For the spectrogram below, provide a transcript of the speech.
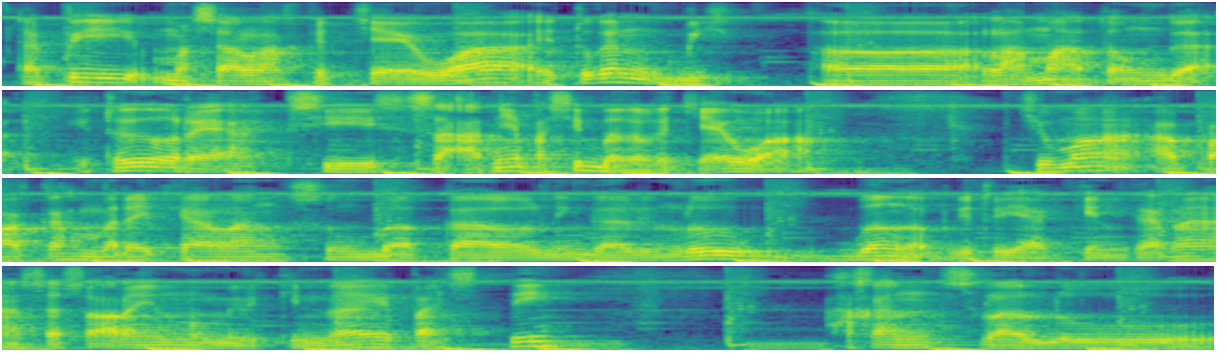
Tapi masalah kecewa itu kan uh, lama atau enggak itu reaksi saatnya pasti bakal kecewa. Cuma apakah mereka langsung bakal ninggalin lu gue nggak begitu yakin. Karena seseorang yang memiliki nilai pasti akan selalu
